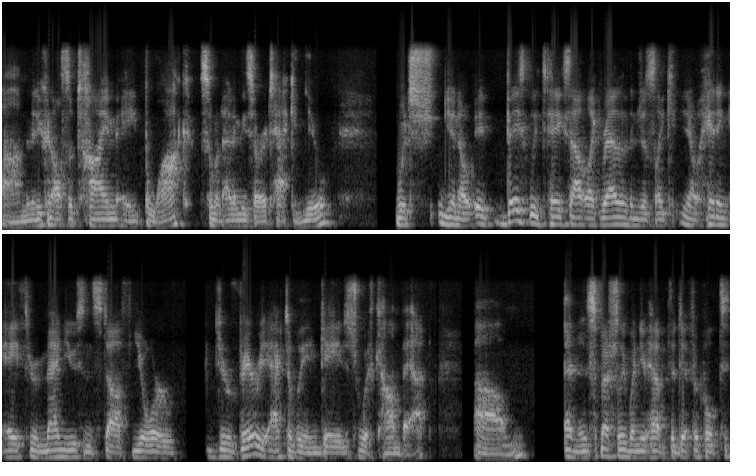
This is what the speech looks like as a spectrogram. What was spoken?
Um, and then you can also time a block so when enemies are attacking you, which you know it basically takes out like rather than just like you know hitting A through menus and stuff, you're you're very actively engaged with combat. Um, and especially when you have the difficulty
